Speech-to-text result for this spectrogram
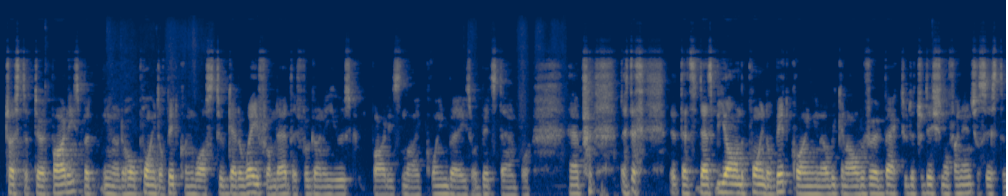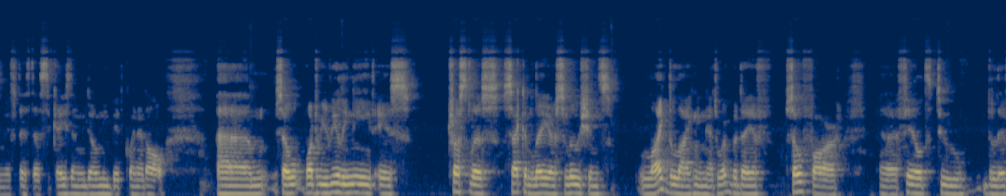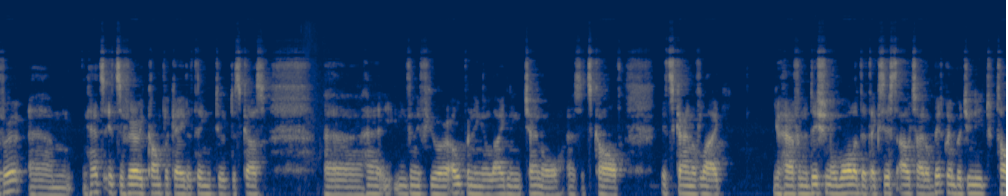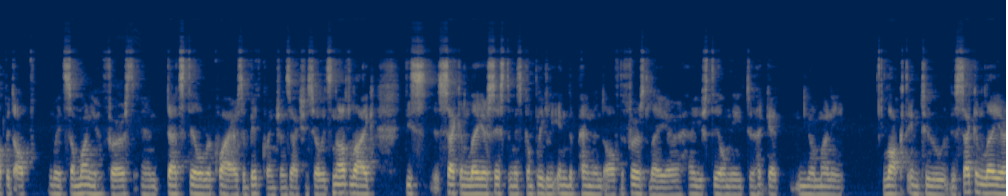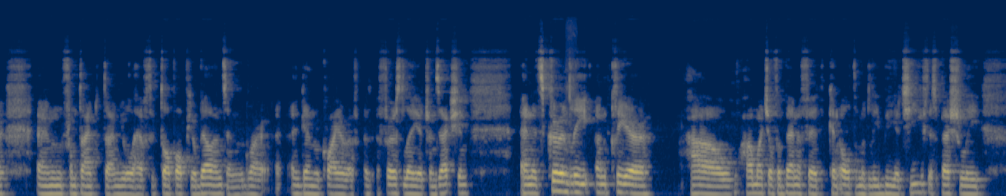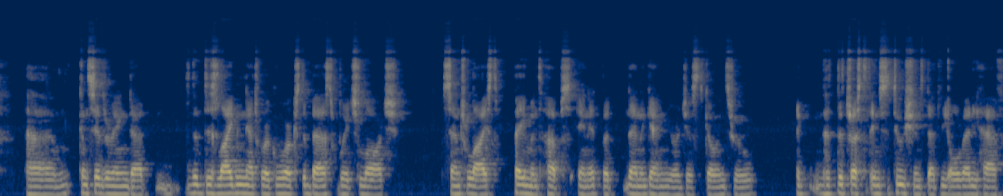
trusted third parties, but you know the whole point of Bitcoin was to get away from that. If we're going to use parties like Coinbase or Bitstamp, or uh, that's that's beyond the point of Bitcoin. You know, we can all revert back to the traditional financial system. If that's, that's the case, then we don't need Bitcoin at all. Um, so what we really need is trustless second layer solutions like the Lightning Network, but they have so far uh, failed to deliver. Um, it's, it's a very complicated thing to discuss. Uh, even if you're opening a Lightning channel, as it's called, it's kind of like you have an additional wallet that exists outside of Bitcoin, but you need to top it up with some money first, and that still requires a Bitcoin transaction. So it's not like this second layer system is completely independent of the first layer. You still need to get your money locked into the second layer and from time to time you will have to top up your balance and require again require a, a first layer transaction. And it's currently unclear how how much of a benefit can ultimately be achieved especially um, considering that the, this lightning network works the best with large centralized payment hubs in it but then again you're just going through the, the trusted institutions that we already have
